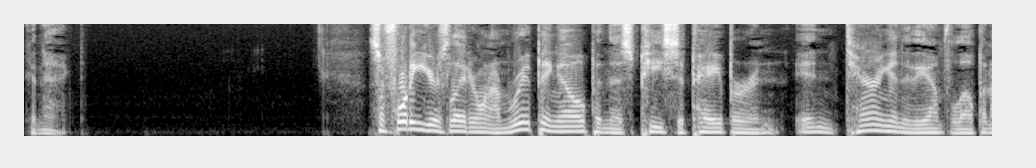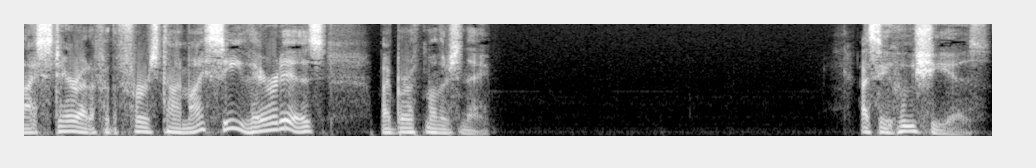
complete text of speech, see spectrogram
connect. So 40 years later, when I'm ripping open this piece of paper and, and tearing into the envelope, and I stare at it for the first time, I see there it is, my birth mother's name. I see who she is.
